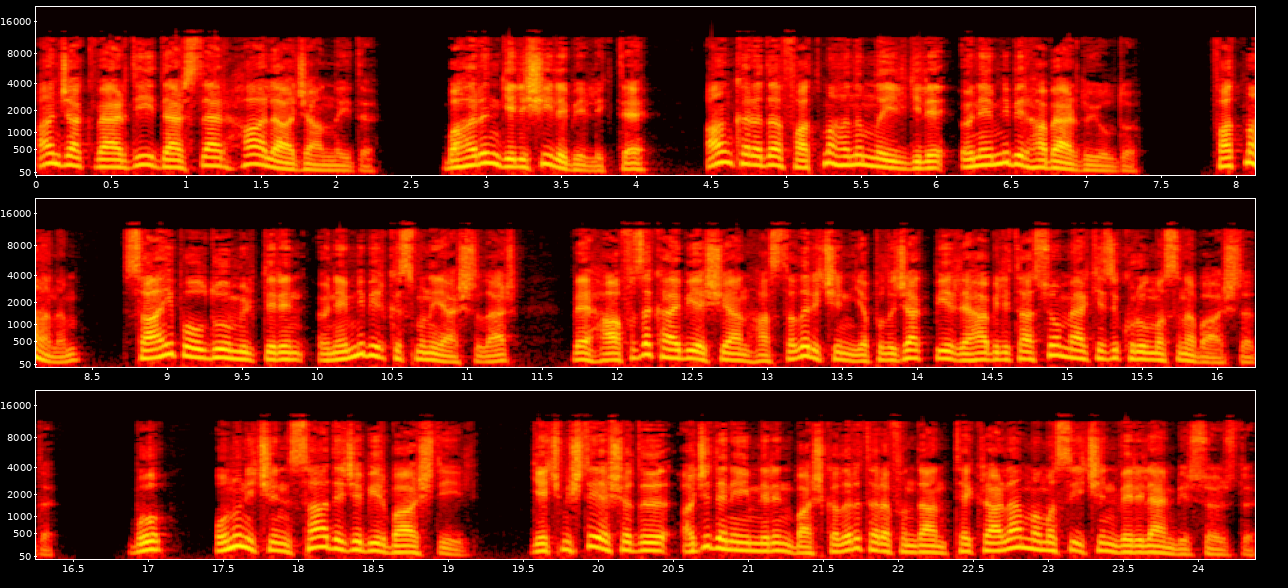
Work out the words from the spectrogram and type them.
Ancak verdiği dersler hala canlıydı. Baharın gelişiyle birlikte Ankara'da Fatma Hanım'la ilgili önemli bir haber duyuldu. Fatma Hanım, sahip olduğu mülklerin önemli bir kısmını yaşlılar ve hafıza kaybı yaşayan hastalar için yapılacak bir rehabilitasyon merkezi kurulmasına bağışladı. Bu, onun için sadece bir bağış değil, geçmişte yaşadığı acı deneyimlerin başkaları tarafından tekrarlanmaması için verilen bir sözdü.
